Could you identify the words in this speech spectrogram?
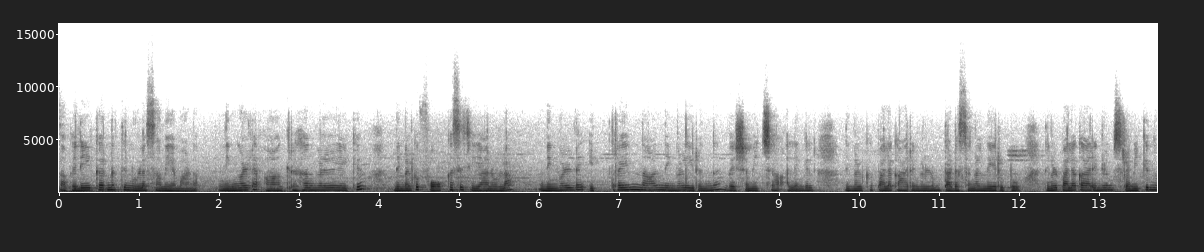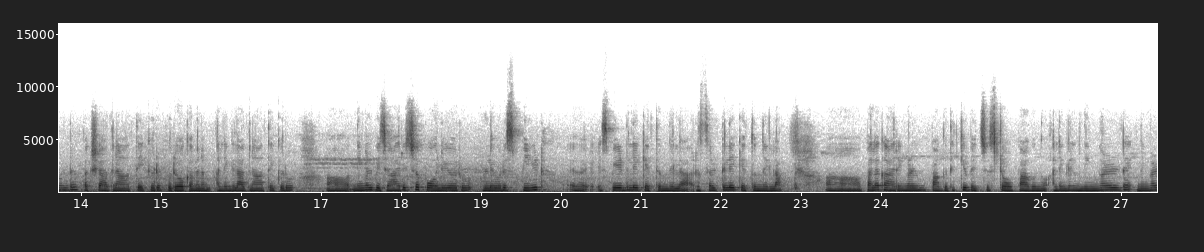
സഫലീകരണത്തിനുള്ള സമയമാണ്. നിങ്ങളുടെ ആഗ്രഹങ്ങളിലേക്ക് നിങ്ങൾക്ക് ഫോക്കസ് ചെയ്യാനുള്ള നിങ്ങളുടെ ഇത്രയും നാൾ നിങ്ങൾ ഇരുന്ന് വിഷമിച്ച അല്ലെങ്കിൽ നിങ്ങൾക്ക് പല കാര്യങ്ങളിലും തടസ്സങ്ങൾ നേരിട്ടു. നിങ്ങൾ പല കാര്യങ്ങളും ശ്രമിക്കുന്നുണ്ട് പക്ഷേ അതിനകത്തേക്കൊരു പുരോഗമനം അല്ലെങ്കിൽ അതിനകത്തേക്കൊരു നിങ്ങൾ വിചാരിച്ച പോലെയൊരു ഉള്ള ഒരു സ്പീഡ് സ്പീഡിലേക്ക് എത്തുന്നില്ല റിസൾട്ടിലേക്ക് എത്തുന്നില്ല. പല കാര്യങ്ങളും പകുതിക്ക് വെച്ച് സ്റ്റോപ്പാകുന്നു അല്ലെങ്കിൽ നിങ്ങളുടെ നിങ്ങൾ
